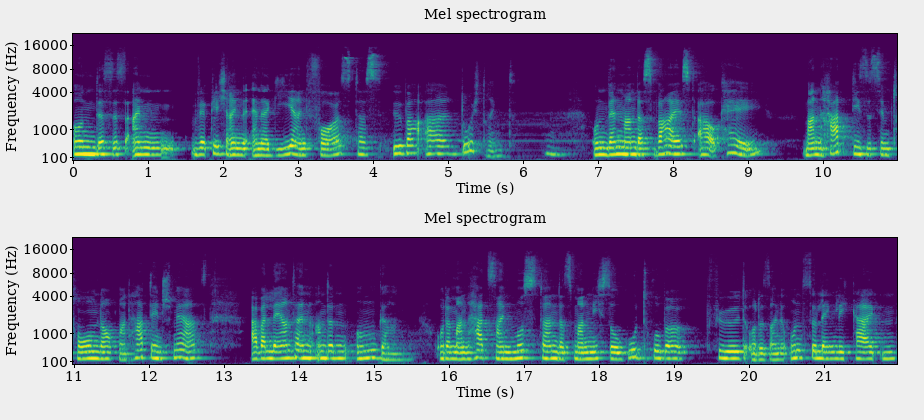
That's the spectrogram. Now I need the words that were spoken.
Und es ist ein, wirklich eine Energie, ein Force, das überall durchdringt. Und wenn man das weiß, ah, okay, man hat dieses Symptom noch, man hat den Schmerz, aber lernt einen anderen Umgang. Oder man hat sein Mustern, dass man nicht so gut drüber fühlt oder seine Unzulänglichkeiten.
